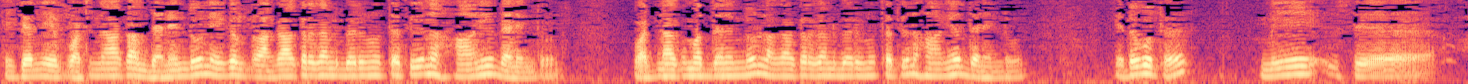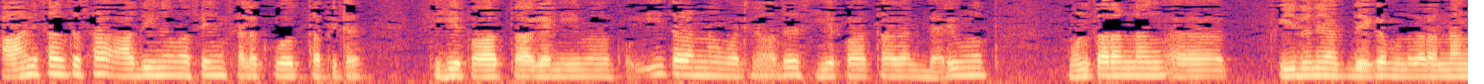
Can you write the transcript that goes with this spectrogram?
ඒ කියන්නේ වටිනාකම් දැනෙන්න ඕනේ. ඒක ළඟා කරගන්න බැරි වුණොත් ඇති වෙන හානිය දැනෙන්න ඕනේ. වටිනාකමක් දැනෙන්න ඕනේ. ළඟා කරගන්න බැරි වුණොත් ඇති වෙන හානියක් දැනෙන්න ඕනේ. එතකොට මේ ආනිසංස සහ ආදීන වශයෙන් සැලකුවොත් අපිට සිහිය පවත්වා ගැනීම කොයිතරම්නම් වටිනවද සිහිය පවත්වා ගන්න බැරි වුණොත් මොනතරම්නම් පීඩනයක් දෙක මොනතරම්නම්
